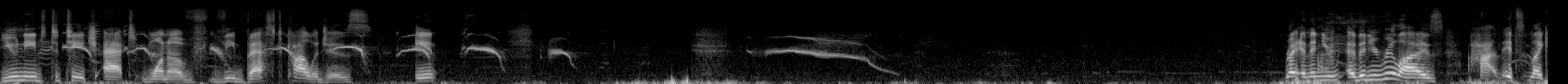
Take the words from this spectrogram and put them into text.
You need to teach at one of the best colleges in right? And then you and then you realize it's like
